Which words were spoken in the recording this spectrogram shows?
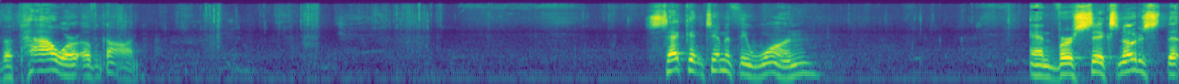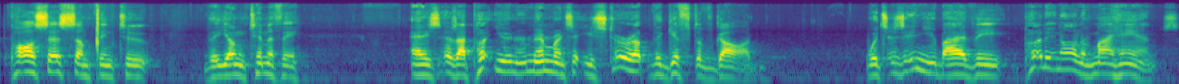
The power of God. Second Timothy 1 and verse 6. Notice that Paul says something to the young Timothy. And he says, I put you in remembrance that you stir up the gift of God, which is in you by the putting on of my hands.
